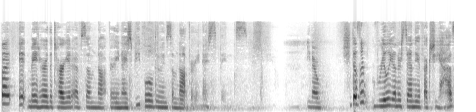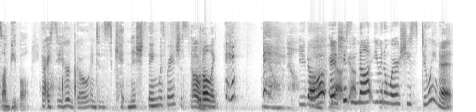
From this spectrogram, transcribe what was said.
but it made her the target of some not very nice people doing some not very nice things. You know, she doesn't really understand the effect she has on people. You know, I see her go into this kittenish thing with Ridge, just Oh. little like, No, no. you know, Ugh, and yeah, she's yeah. not even aware she's doing it.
